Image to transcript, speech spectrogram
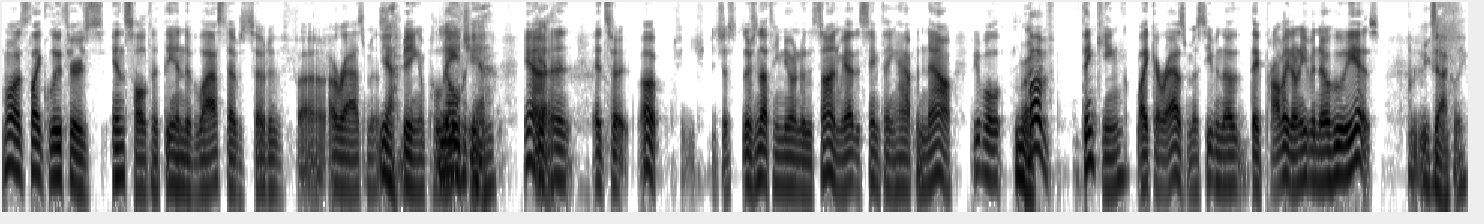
Well, it's like Luther's insult at the end of last episode of uh, Erasmus Yeah. being a No, Pelagian. yeah. Yeah. and it's a oh, it's just there's nothing new under the sun. We have the same thing happen now. People Right. love thinking like Erasmus, even though they probably don't even know who he is. Exactly.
